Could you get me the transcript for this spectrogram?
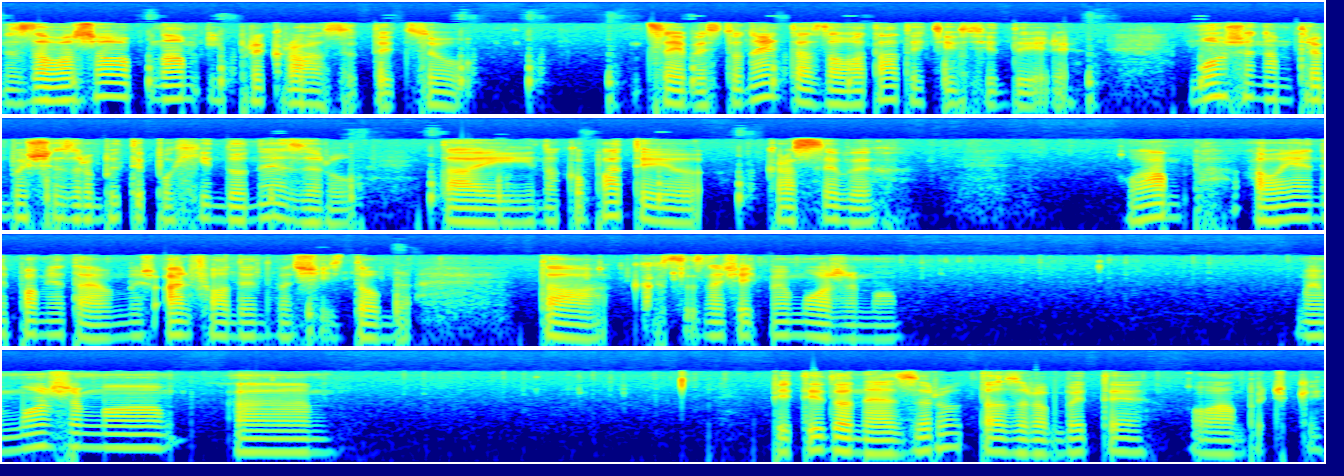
Не заважало б нам і прикрасити цю, цей весь тунель та залатати ці всі дири. Може нам треба ще зробити похід до Незеру та й накопати красивих ламп, але я не пам'ятаю, ми ж Альфа 126, добре. Так, це значить ми можемо. Ми можемо е, піти до Незеру та зробити лампочки.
